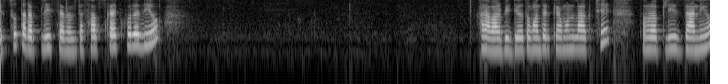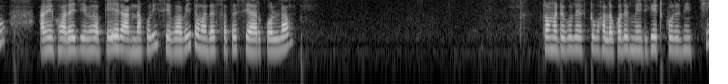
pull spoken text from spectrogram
এসছো, তারা প্লিজ চ্যানেলটা সাবস্ক্রাইব করে দিও। আর আমার ভিডিও তোমাদের কেমন লাগছে, তোমরা প্লিজ জানিও। আমি ঘরে যেভাবে রান্না করি, সেভাবেই তোমাদের সাথে শেয়ার করলাম। টমেটোগুলো একটু ভালো করে মেরিগেট করে নিচ্ছি।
